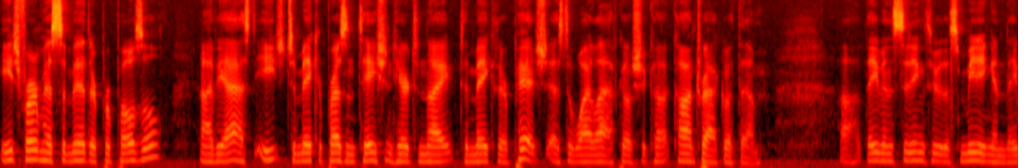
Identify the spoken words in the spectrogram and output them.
Each firm has submitted their proposal, and I've asked each to make a presentation here tonight to make their pitch as to why LAFCO should co- contract with them. Uh, they've been sitting through this meeting, and they,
